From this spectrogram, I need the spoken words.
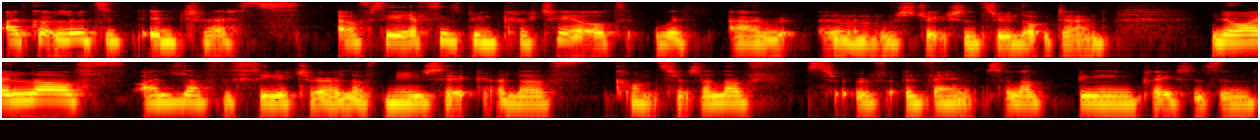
I've got loads of interests. Obviously everything's been curtailed with our uh, restrictions through lockdown. You know I love I love the theatre. I love music. I love concerts. I love sort of events. I love being places and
